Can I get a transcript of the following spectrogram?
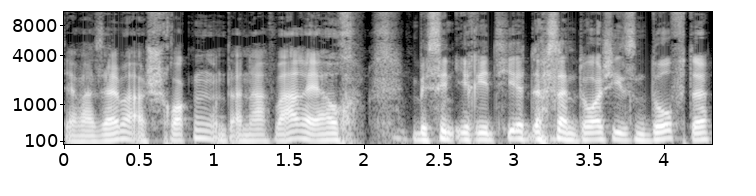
Der war selber erschrocken und danach war er ja auch ein bisschen irritiert, dass er ein Tor schießen durfte.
